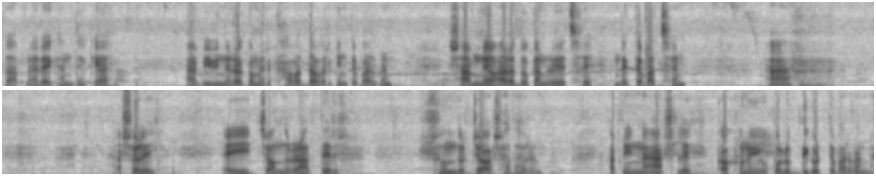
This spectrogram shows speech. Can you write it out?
তো আপনারা এখান থেকে বিভিন্ন রকমের খাবার দাবার কিনতে পারবেন। সামনেও আরও দোকান রয়েছে দেখতে পাচ্ছেন। আহ, আসলে এই চন্দ্রনাথের সৌন্দর্য অসাধারণ। আপনি না আসলে কখনোই উপলব্ধি করতে পারবেন না।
